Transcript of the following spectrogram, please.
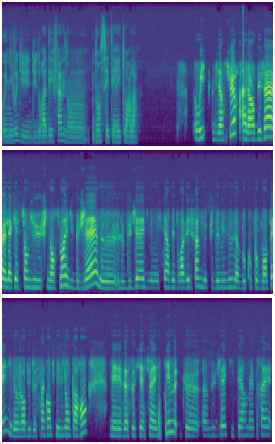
au niveau du droit des femmes dans, ces territoires-là? Oui, bien sûr. Alors déjà, euh, la question du financement et du budget. Le, le budget du ministère des droits des femmes depuis 2012 a beaucoup augmenté. Il est aujourd'hui de 50 millions par an, mais les associations estiment qu'un budget qui permettrait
